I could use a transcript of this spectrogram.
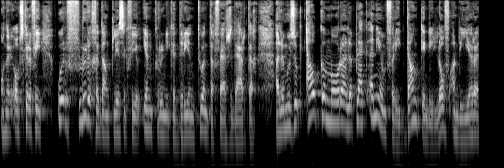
Onder die opskrifie oorvloedige dank lees ek vir jou 1 Kronieke 23 vers 30. Hulle moes ook elke môre hulle plek inneem vir die dank en die lof aan die Here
